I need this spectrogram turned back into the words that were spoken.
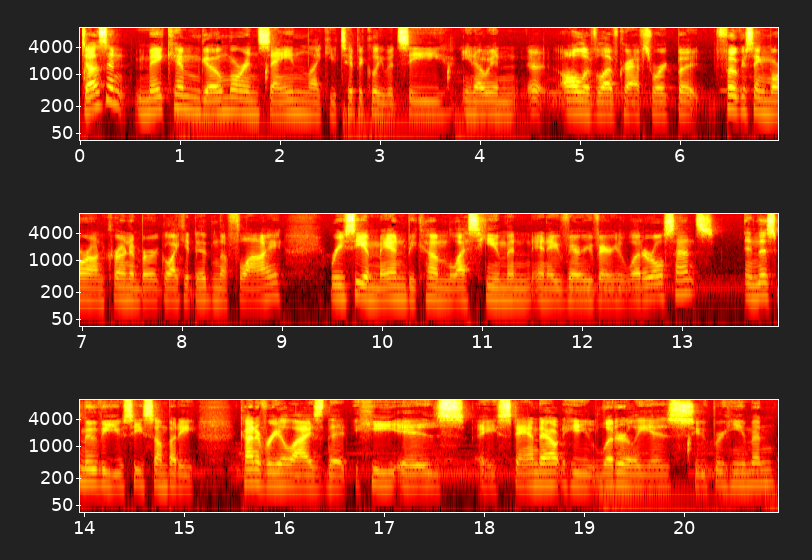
doesn't make him go more insane like you typically would see, you know, in uh, all of Lovecraft's work, but focusing more on Cronenberg like it did in The Fly, where you see a man become less human in a very, very literal sense. In this movie, you see somebody kind of realize that he is a standout. He literally is superhuman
